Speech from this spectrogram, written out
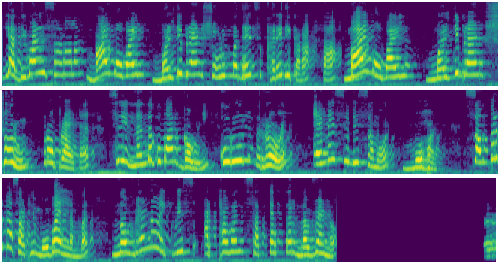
या दिवाळी सणाला माय मोबाईल मल्टीब्रँड शोरूम मध्येच खरेदी करा. आता my mobile multibrand showroom proprietor Shri Nandkumar Gawali Kurul road M S C B समोर मोहन संपर्कासाठी मोबाईल नंबर नव्याण्णव एकवीस अठ्ठावन्न सत्याहत्तर नव्याण्णव. तर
